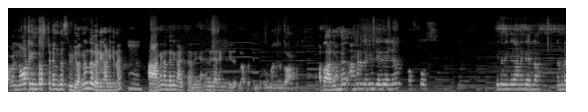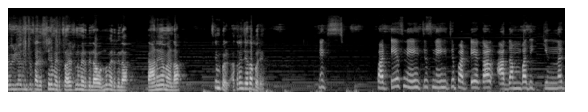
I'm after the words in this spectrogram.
അപ്പൊ not interested in this video അങ്ങനെ എന്തോ അല്ലേ കാണിക്കുന്നത് ആ അങ്ങനെ എന്തെങ്കിലും കാണിച്ചാൽ മതി. ഞാൻ ഇതുവരെ ആരെങ്കിലും ചെയ്തിട്ടില്ല ബട്ട് എനിക്ക് തോന്നുന്നു അങ്ങനെ എന്തോ ആണെന്ന്. അപ്പൊ അതുകൊണ്ട് അങ്ങനെ എന്തെങ്കിലും ചെയ്ത് കഴിഞ്ഞാൽ ഓഫ് കോഴ്സ് പിന്നെ നിങ്ങൾക്ക് കാണേണ്ട എല്ലാം നമ്മുടെ വീഡിയോ നിങ്ങൾക്ക് സജഷനും വരും സജഷനും വരുന്നില്ല ഒന്നും വരത്തില്ല. കാണുകയും വേണ്ട. സിമ്പിൾ അത്രയും ചെയ്താൽ പോരെ. നെക്സ്റ്റ് പട്ടിയെ സ്നേഹിച്ച് സ്നേഹിച്ച് പട്ടിയേക്കാൾ അതമ്പതിക്കുന്ന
